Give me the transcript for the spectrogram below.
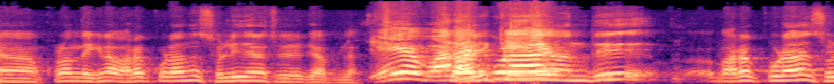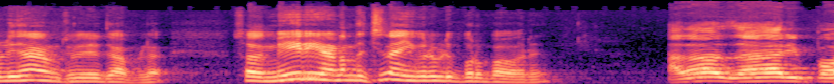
என் குழந்தைங்களாம் வரக்கூடாதுன்னு சொல்லி தானே சொல்லியிருக்காப்புல. ஏன் வரக்கூடாது? வந்து வரக்கூடாதுன்னு சொல்லி தான் சொல்லியிருக்காப்புல. ஸோ அது மீறி நடந்துச்சுன்னா இவர் எப்படி பொறுப்பாவார்? அதாவது சார் இப்போ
